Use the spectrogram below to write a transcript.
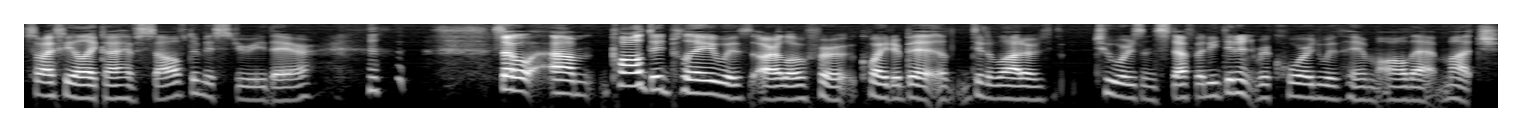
so I feel like I have solved a mystery there. so um, Paul did play with Arlo for quite a bit, did a lot of tours and stuff, but he didn't record with him all that much.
